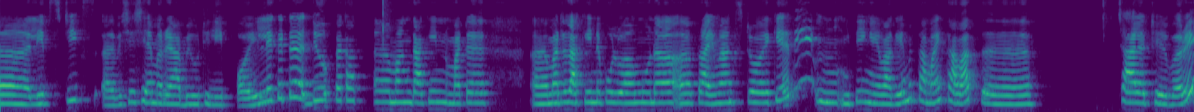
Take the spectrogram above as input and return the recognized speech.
uh, ලිප්ස්ටික්ස් uh, විශේෂයෙන්ම රෙයා බියුටි ලිප් ඔයිල් එකට ඩියුප් එකක් මම දකින්න මට මට දකින්න පුළුවන් වුණ ප්‍රයිමක් ස්ටෝ එකේදී. Mm, ඉතින් ඒ වගේම තමයි තවත් චාලටිල්බරි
